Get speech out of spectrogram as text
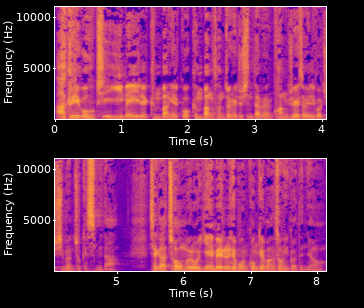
아 그리고 혹시 이 메일을 금방 읽고 금방 선정해 주신다면 광주에서 읽어 주시면 좋겠습니다. 제가 처음으로 예매를 해본 공개 방송이거든요.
